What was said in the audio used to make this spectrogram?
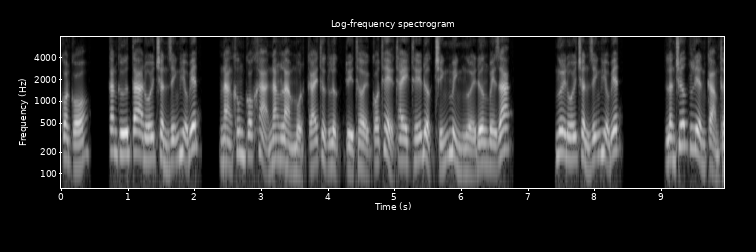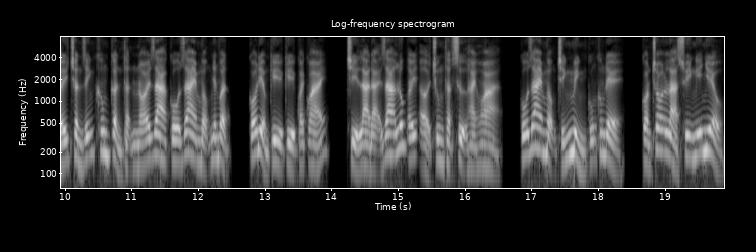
Còn có, căn cứ ta đối Trần Dĩnh hiểu biết, nàng không có khả năng làm một cái thực lực tùy thời có thể thay thế được chính mình người đương bê giác. Ngươi đối Trần Dĩnh hiểu biết. Lần trước liền cảm thấy Trần Dĩnh không cẩn thận nói ra cô giai mộng nhân vật, có điểm kỳ kỳ quái quái, chỉ là đại gia lúc ấy ở chung thật sự hài hòa, cố giai mộng chính mình cũng không để, còn cho là suy nghĩ nhiều,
